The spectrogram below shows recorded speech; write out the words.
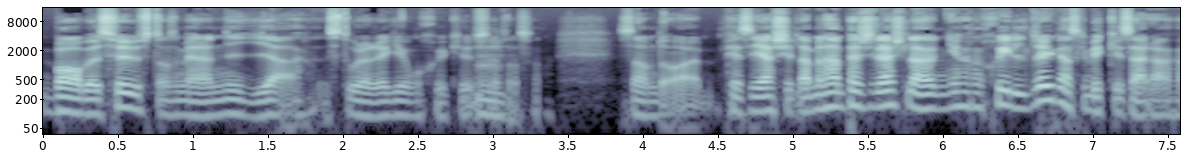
Babels hus då, som är det nya stora regionsjukhuset Mm. då, som, som då PC Jersild, men han PC Jersild han, han skildrar ju ganska mycket så här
